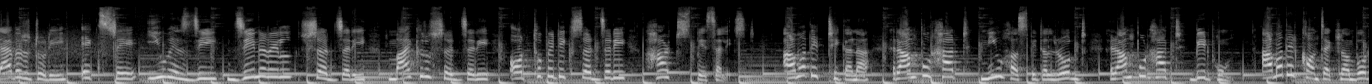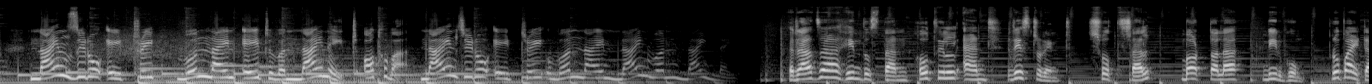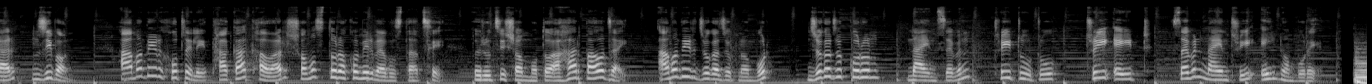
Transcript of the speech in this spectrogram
laboratory X ray USG general surgery micro surgery orthopaedic surgery heart specialist আমাদের ঠিকানা Rampurhat new hospital road Rampurhat, Birbhum. আমাদের contact number nine zero eight three one nine eight one nine eight অথবা nine zero eight three one nine nine one nine nine Raja Hindustan hotel and restaurant Sotsal Battala, Birbhum, proprietor, Jibon. আমাদের হোটেলে থাকা, খাওয়ার সমস্ত রকমের ব্যবস্থা আছে। রুচিসম্মত আহার পাওয়া যায়। আমাদের যোগাযোগ নম্বর যোগাযোগ করুন nine seven three two two three eight seven nine three এই নম্বরে।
